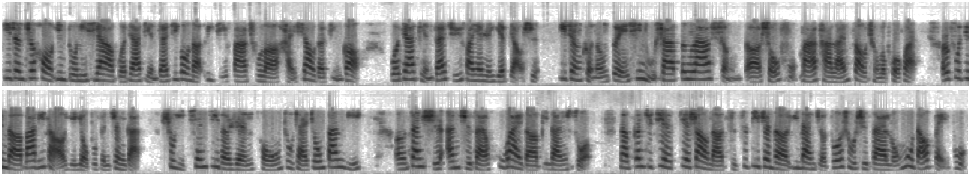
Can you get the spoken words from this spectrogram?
地震之后，印度尼西亚国家减灾机构呢立即发出了海啸的警告。国家减灾局发言人也表示，地震可能对新努沙登拉省的首府马塔兰造成了破坏，而附近的巴厘岛也有部分震感，数以千计的人从住宅中搬离，嗯，暂时安置在户外的避难所。那根据介介绍呢，此次地震的遇难者多数是在龙目岛北部，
